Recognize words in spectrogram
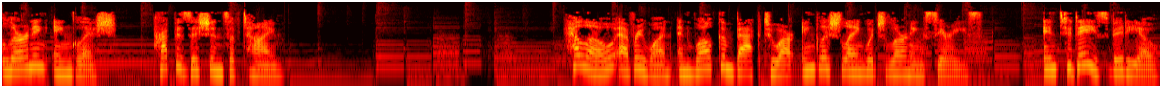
Learning English. Prepositions of time. Hello everyone and welcome back to our English language learning series. In today's video,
